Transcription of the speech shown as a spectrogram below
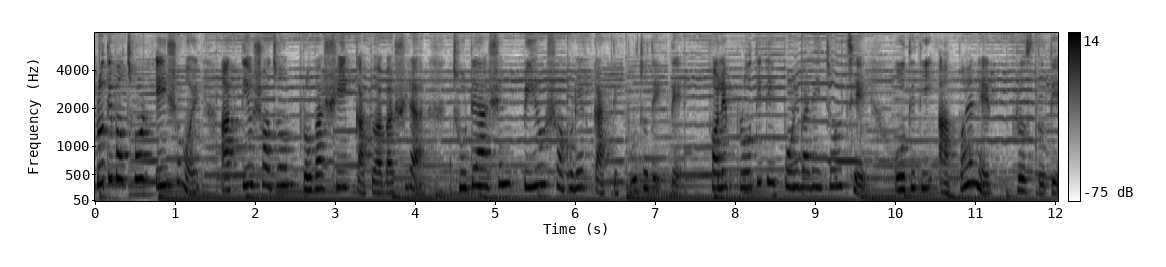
প্রতি বছর এই সময় আত্মীয় স্বজন, প্রবাসী, কাটোয়াবাসীরা ছুটে আসেন প্রিয় শহরের কার্তিক পুজো দেখতে। ফলে প্রতিটি পরিবারেই চলছে অতিথি আপ্যায়নের প্রস্তুতি।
